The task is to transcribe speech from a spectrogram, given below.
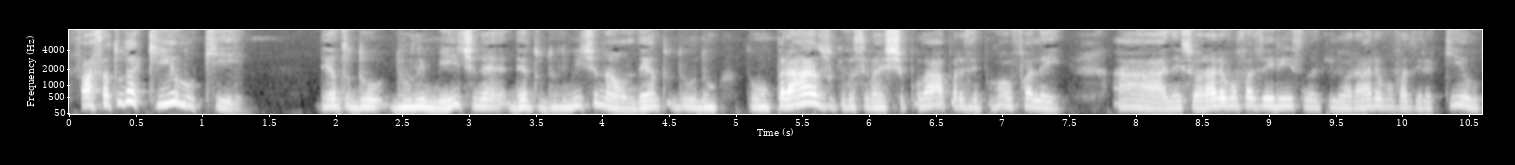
faça tudo aquilo que, dentro do, do limite, né? Dentro do limite, não, dentro do, do, de um prazo que você vai estipular, por exemplo, como eu falei, ah, nesse horário eu vou fazer isso, naquele horário eu vou fazer aquilo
